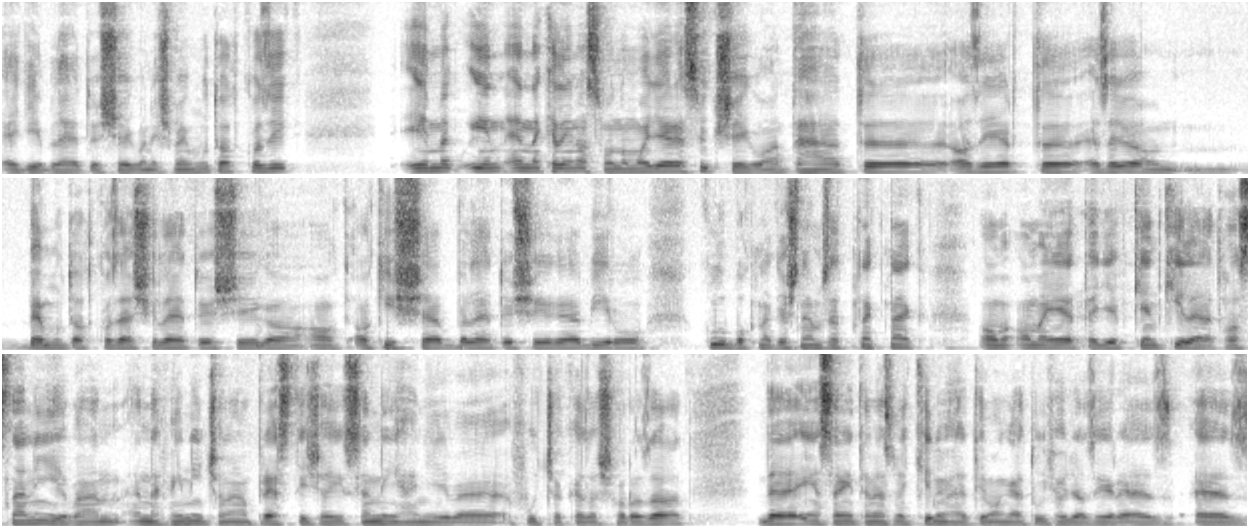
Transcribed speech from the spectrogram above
egyéb lehetőségben is megmutatkozik. Én, meg, én ennek elén azt mondom, hogy erre szükség van, tehát azért ez egy olyan bemutatkozási lehetőség a, a, a kisebb lehetőséggel bíró kluboknak és nemzeteknek, amelyet egyébként ki lehet használni. Nyilván ennek még nincs olyan presztízse, hiszen néhány éve fut csak ez a sorozat, de én szerintem ez még kinőheti magát úgy, hogy azért ez, ez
